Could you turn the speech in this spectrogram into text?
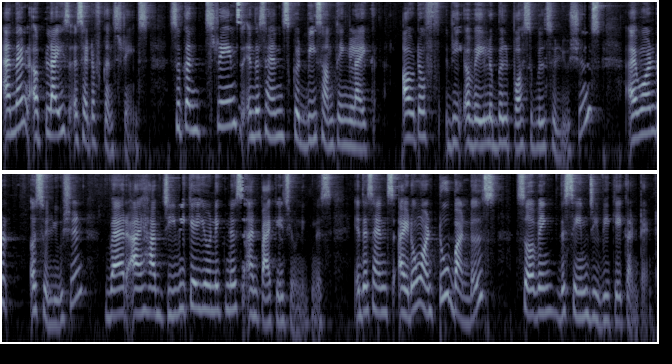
and then applies a set of constraints. So constraints in the sense could be something like out of the available possible solutions, I want a solution where I have GVK uniqueness and package uniqueness. In the sense, I don't want two bundles serving the same GVK content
